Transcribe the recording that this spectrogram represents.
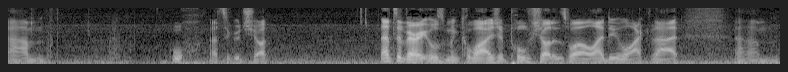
Um, oh, that's a good shot. That's a very Usman Khawaja pull shot as well. I do like that. Um,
